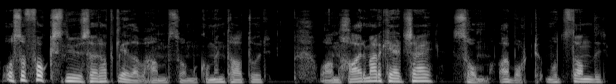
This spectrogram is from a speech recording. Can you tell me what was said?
Også Fox News har hatt glede av ham som kommentator. Og han har markert seg som abortmotstander.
